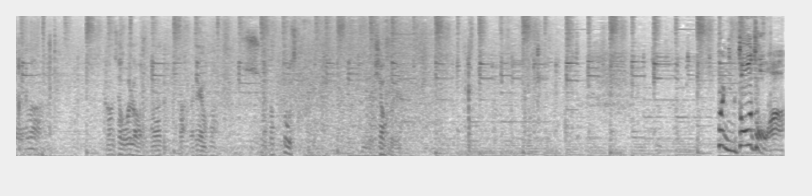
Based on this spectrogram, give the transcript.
贾什么？刚才我老婆打个电话，说她肚子疼，你们先回来。不是你们都走啊？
